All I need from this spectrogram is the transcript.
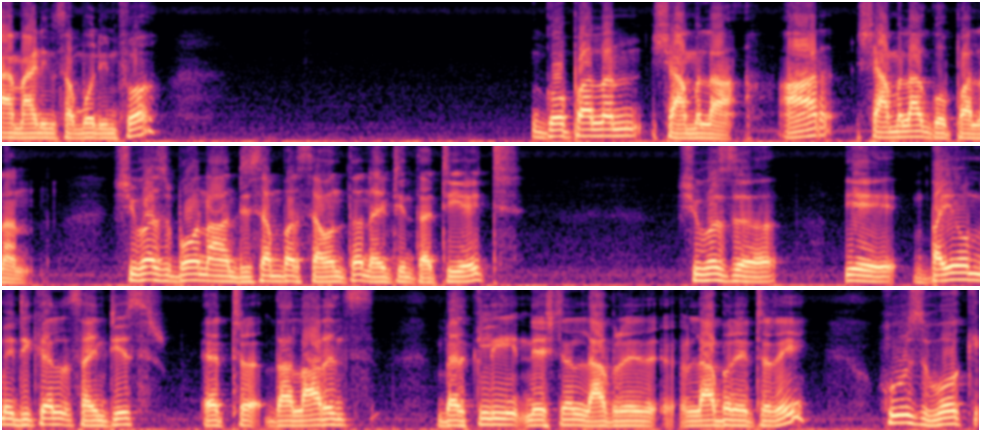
I am adding some more info. Gopalan Shyamala or Shyamala Gopalan. She was born on December 7th, 1938. She was uh, a biomedical scientist at the Lawrence Berkeley National Labora- Laboratory, whose work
